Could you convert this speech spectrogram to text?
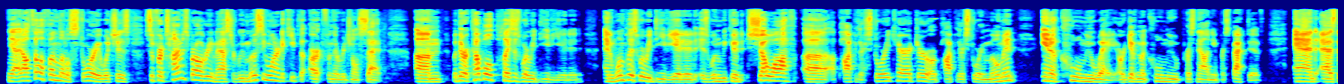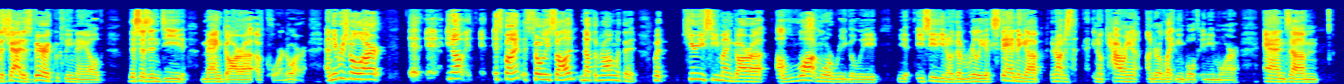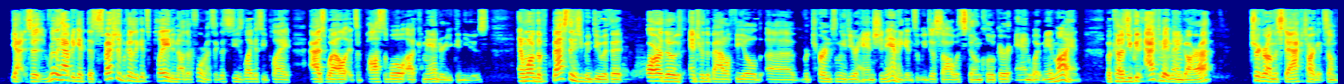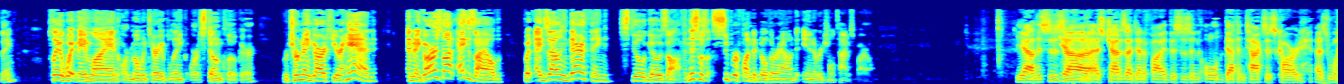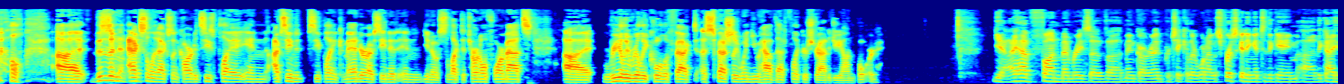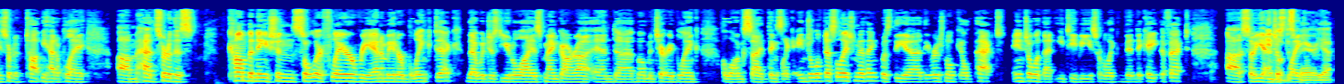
Yeah, and I'll tell a fun little story, which is so for Time Spiral Remastered, we mostly wanted to keep the art from the original set. Um, but there are a couple of places where we deviated. And one place where we deviated is when we could show off uh, a popular story character or popular story moment in a cool new way or give them a cool new personality and perspective. And as the chat is very quickly nailed, this is indeed Mangara of Corondor. And the original art, it, it- you know, it, it's fine. It's totally solid. Nothing wrong with it. But here you see Mangara a lot more regally. You, you see, you know, them really standing up. They're not just, you know, cowering under a lightning bolt anymore. And um, yeah, so really happy to get this, especially because it gets played in other formats. Like this sees Legacy play as well. It's a possible uh, commander you can use. And one of the best things you can do with it are those enter the battlefield, uh, return something to your hand shenanigans that we just saw with Stonecloaker and White Mane Lion. Because you can activate Mangara, trigger on the stack, target something, play a White Mane Lion or Momentary Blink or a Stonecloaker, return Mangara to your hand, and Mangara is not exiled, but exiling their thing still goes off. And this was super fun to build around in original Time Spiral. Yeah, this is Yeah, uh, no. as Chad has identified. This is an old Death and Taxes card as well. Uh, this is an Mhm. excellent, excellent card. It sees play in. I've seen it see play in Commander. I've seen it in you know Select Eternal formats. Uh, really, really cool effect, especially when you have that flicker strategy on board. yeah, I have fond memories of uh, Mangara in particular. When I was first getting into the game, uh, the guy who sort of taught me how to play um, had sort of this combination Solar Flare Reanimator Blink deck that would just utilize Mangara and uh, Momentary Blink alongside things like Angel of Desolation. I think was the uh, the original Guild Pact Angel with that ETB sort of like Vindicate effect. Uh, so yeah, Angel of just like Despair, yeah.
